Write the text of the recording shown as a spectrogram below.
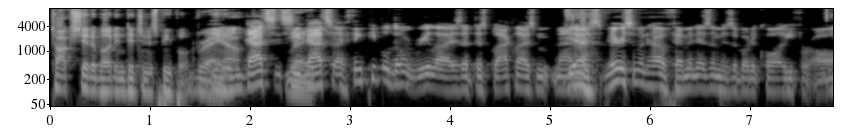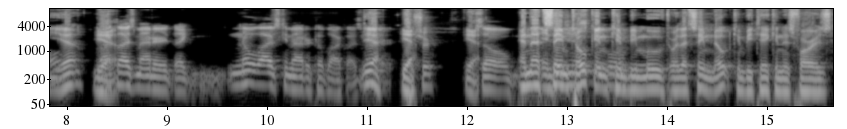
talk shit about Indigenous people. Right. You know. That's see. Right. That's I think people don't realize that this Black Lives Matter Yeah. is very similar to how feminism is about equality for all. Yeah. Black Yeah. Lives Matter. Like no lives can matter till Black Lives Yeah. Matter. Yeah. For sure. Yeah. So And that same token people- can be moved, or that same note can be taken as far as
